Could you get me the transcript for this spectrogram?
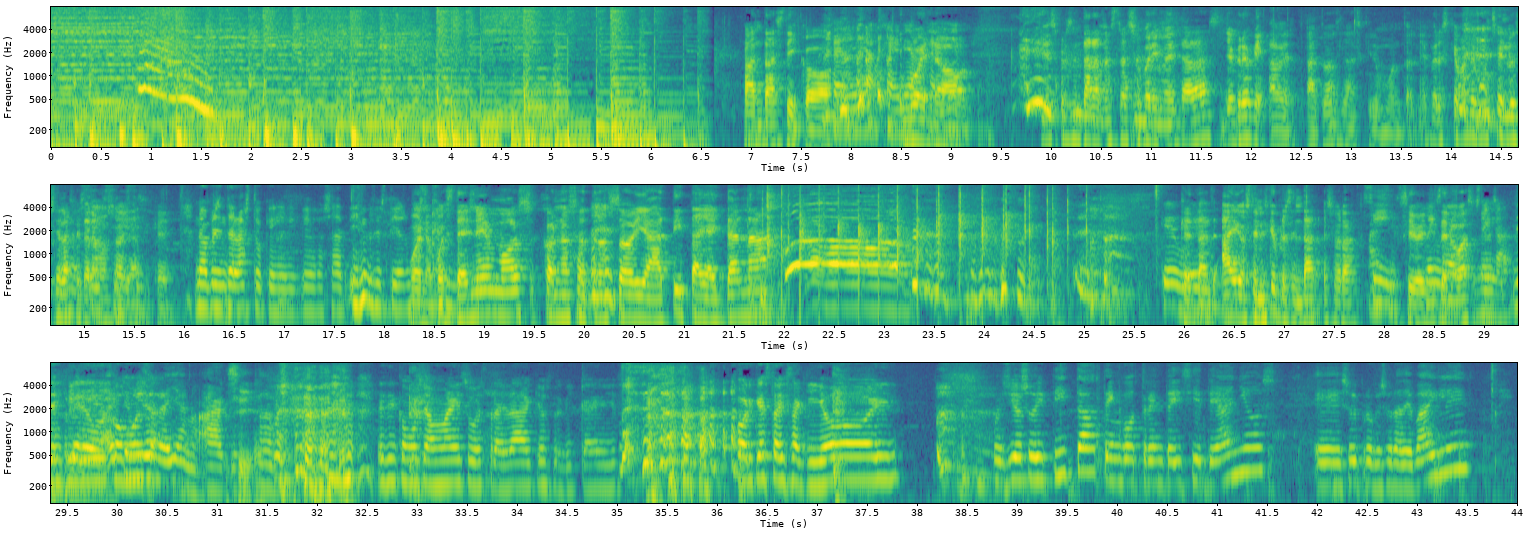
Fantástico. Genial, genial, bueno, genial. ¿Quieres presentar a nuestras super invitadas? Yo creo que, a ver, a todas las quiero un montón, ¿eh? pero es que me hace mucha ilusión las que tenemos sí, hoy, sí, así sí. que... No, preséntalas tú, que, que o sea, tienes tíos Bueno, pues tenemos con nosotros hoy a Tita y Aitana. Qué ¿Qué bueno. tal? Ay, os tenéis que presentar, es verdad. Sí, Si venís de venga, nuevas, os tenéis- venga. Decir Pero hay que cómo mirar os- a Llano. Ah, aquí. Sí. Ah, Decir cómo os llamáis, vuestra edad, qué os dedicáis. ¿Por qué estáis aquí hoy? Pues yo soy Tita, tengo 37 años, eh, soy profesora de baile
